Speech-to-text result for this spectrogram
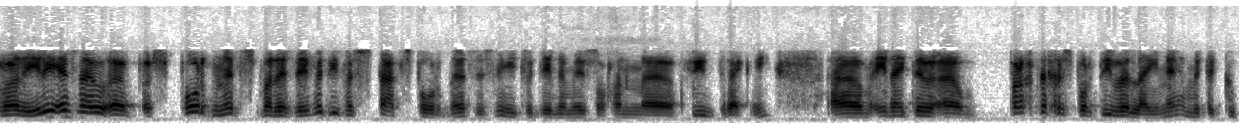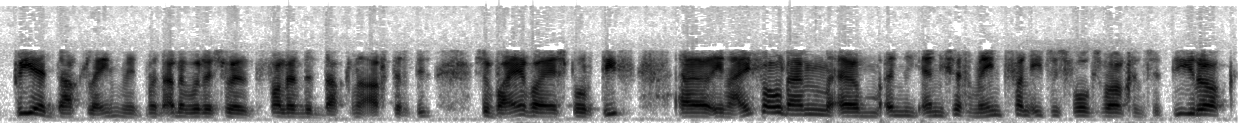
Wel hierdie is nou 'n uh, sportnuts, maar dit is definitief 'n stadsportnuts. Dit is nie iets wat jy nou mee sal gaan uh, field trek nie. Ehm um, en hy het 'n uh, pragtige sportiewe lyne met 'n coupe daklyn met met ander woorde so 'n vallende dak na agter toe. So baie baie sportief. Uh en hy val dan um, in in die segment van iets soos Volkswagen se T-Roc,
